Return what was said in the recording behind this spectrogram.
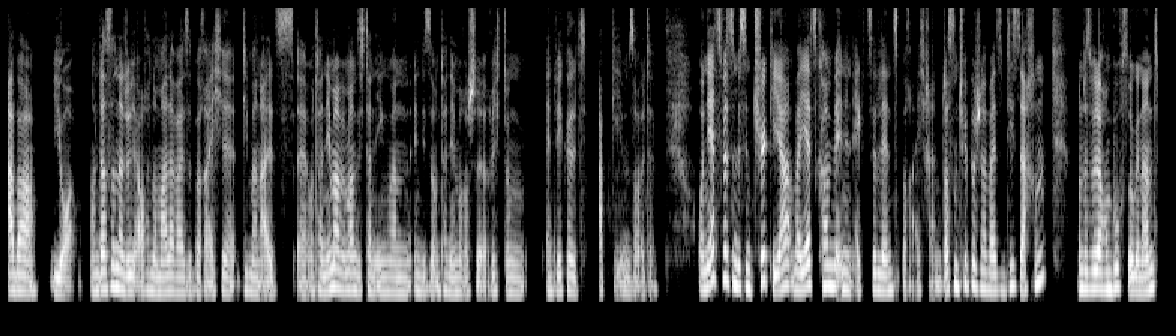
Aber ja, und das sind natürlich auch normalerweise Bereiche, die man als äh, Unternehmer, wenn man sich dann irgendwann in diese unternehmerische Richtung entwickelt, abgeben sollte. Und jetzt wird es ein bisschen trickier, weil jetzt kommen wir in den Exzellenzbereich rein. Und das sind typischerweise die Sachen, und das wird auch im Buch so genannt,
